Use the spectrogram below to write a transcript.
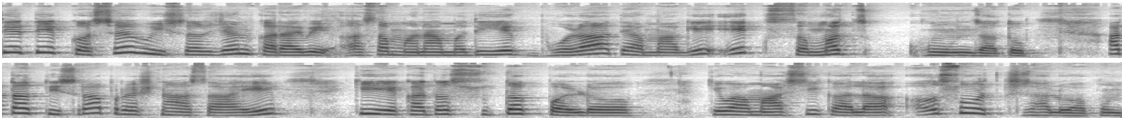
ते ते कसे विसर्जन करावे असा मनामध्ये एक भोळा त्यामागे एक समज होऊन जातो. आता तिसरा प्रश्न असा आहे की एखादं सुतक पडलं किंवा मासिक आला असोच झालो आपण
